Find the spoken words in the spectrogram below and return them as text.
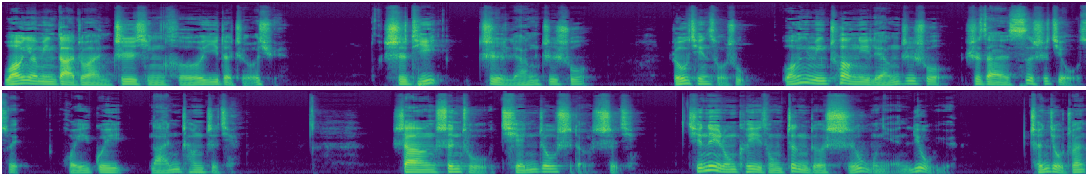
王阳明大传知行合一的哲学，史题治良知说。如前所述，王阳明创立良知说是在四十九岁回归南昌之前。上身处黔州时的事情，其内容可以从正德十五年六月，陈九川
